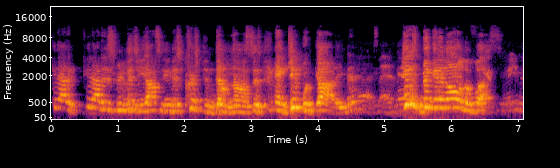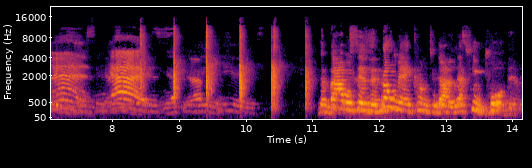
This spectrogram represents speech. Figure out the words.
Get out of get out of this religiosity, this Christian dumb nonsense, and get with God, amen. Yes, amen. He's bigger than all of us. Amen. Yes. The Bible says that no man come to God unless he draw them.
